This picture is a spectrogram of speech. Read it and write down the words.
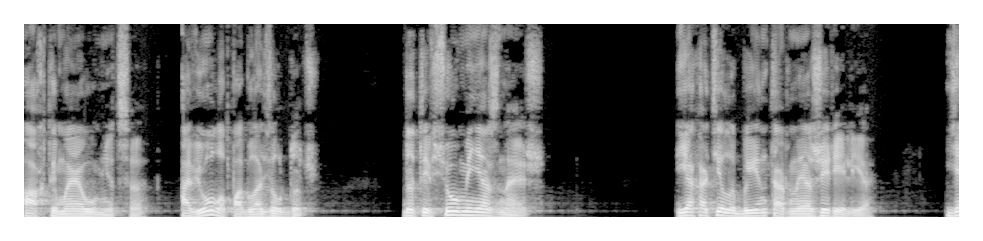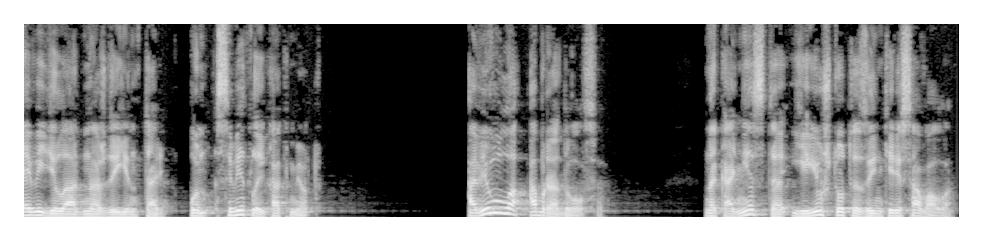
Ах ты моя умница! А Виола погладил дочь. Да ты все у меня знаешь. Я хотела бы янтарное ожерелье. Я видела однажды янтарь. Он светлый, как мед. Авиола обрадовался. Наконец-то ее что-то заинтересовало.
